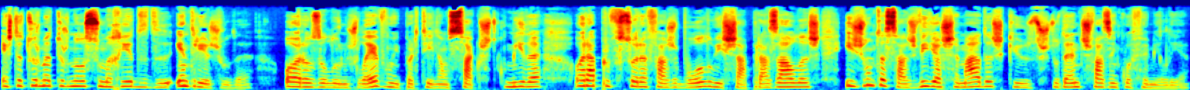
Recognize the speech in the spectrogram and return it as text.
esta turma tornou-se uma rede de entreajuda. Ora os alunos levam e partilham sacos de comida, ora a professora faz bolo e chá para as aulas e junta-se às videochamadas que os estudantes fazem com a família.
